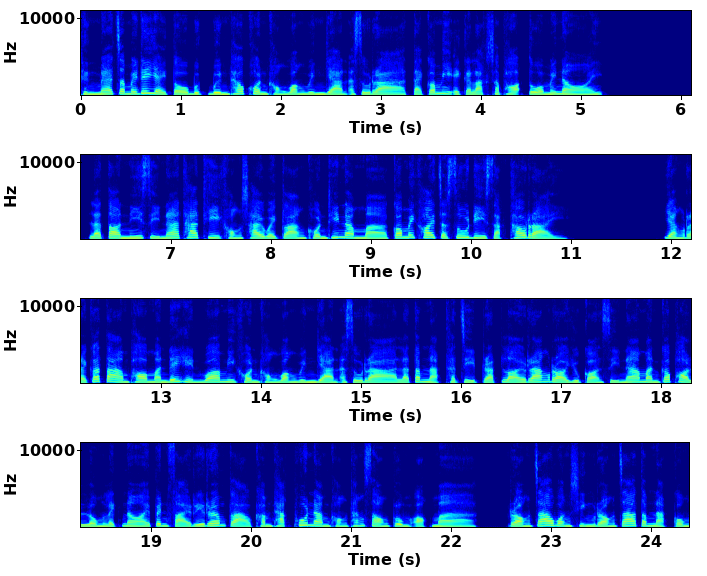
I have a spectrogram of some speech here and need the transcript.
ถึงแม้จะไม่ได้ใหญ่โตบึกบึนเท่าคนของวังวิญญาณอสุรา แต่ก็มีเอกลักษณ์เฉพาะตัวไม่น้อย และตอนนี้สีหน้าท่าทีของชายวัยกลางคนที่นำมาก็ไม่ค่อยจะสู้ดีสักเท่าไหร่ อย่างไรก็ตามพอมันได้เห็นว่ามีคนของวังวิญญาณอสุรา และตำหนักขจิตรัฐลอยร่างรออยู่ก่อนสีหน้ามันก็ผ่อนลงเล็กน้อยเป็นฝ่ายริเริ่มกล่าวคำทักผู้นำของทั้งสองกลุ่มออกมา รองเจ้าวังชิงรองเจ้าตำหนักกง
